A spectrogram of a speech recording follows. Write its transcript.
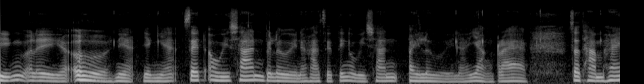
ทิ้งอะไรอย่างเงี้ย เออ เนี่ย อย่างเงี้ย set a vision ไปเลยนะคะ setting a vision ไปเลยนะ อย่างแรกจะทำให้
